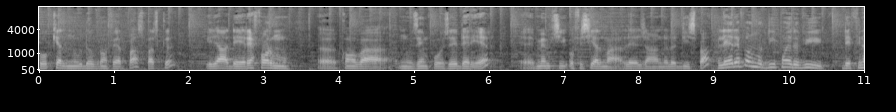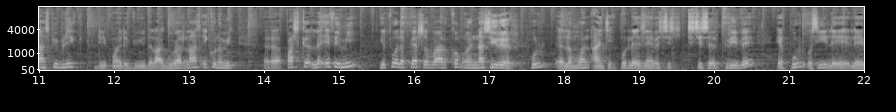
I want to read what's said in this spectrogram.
auxquelles nous devrons faire face, parce qu'il y a des réformes euh, qu'on va nous imposer derrière, même si officiellement les gens ne le disent pas. Les réformes du point de vue des finances publiques, du point de vue de la gouvernance économique, euh, parce que le FMI, il faut le percevoir comme un assureur pour le monde entier, pour les investisseurs privés et pour aussi les,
